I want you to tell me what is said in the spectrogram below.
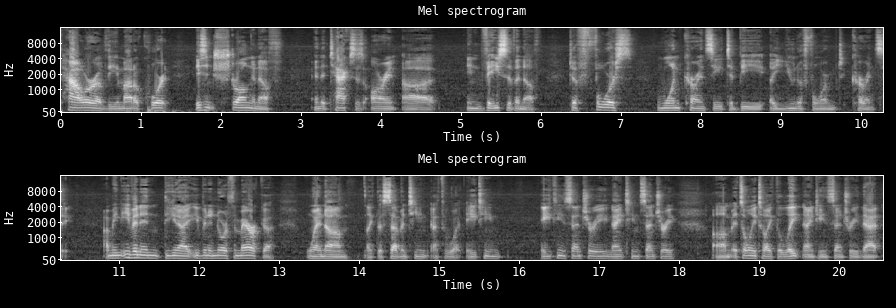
power of the Yamato court isn't strong enough and the taxes aren't uh, invasive enough to force one currency to be a uniformed currency. I mean, even in the United, even in North America, when um, like the 17, uh, what 18, 18th century, 19th century, um, it's only till like the late 19th century that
